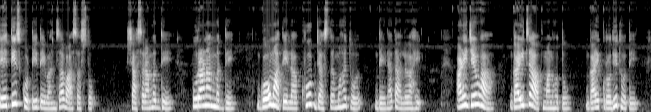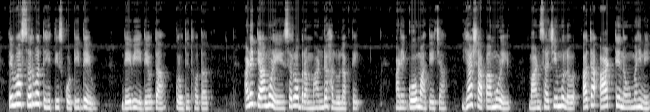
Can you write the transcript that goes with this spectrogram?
तेहतीस कोटी देवांचा वास असतो. शास्त्रामध्ये पुराणांमध्ये गोमातेला खूप जास्त महत्त्व देण्यात आलं आहे. आणि जेव्हा गाईचा अपमान होतो गाय क्रोधित होते. तेव्हा सर्व तेहतीस कोटी देव देवी देवता क्रोधित होतात. आणि त्यामुळे सर्व ब्रह्मांड हलू लागते. आणि गोमातेच्या ह्या शापामुळे माणसाची मुलं आता आठ ते नऊ महिने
